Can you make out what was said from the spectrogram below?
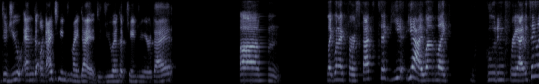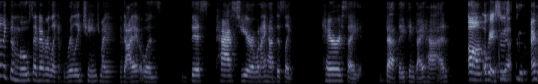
did you end like I changed my diet. Did you end up changing your diet? Um like when I first got sick, yeah, yeah, I went like gluten free. I would say like the most I've ever like really changed my diet was this past year when I had this like parasite that they think I had. Um, okay, so yeah. I'm,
